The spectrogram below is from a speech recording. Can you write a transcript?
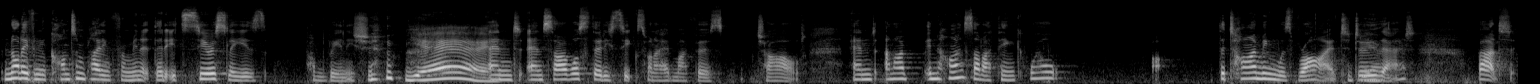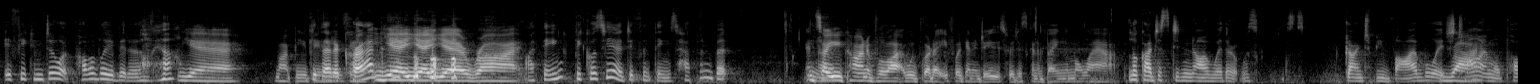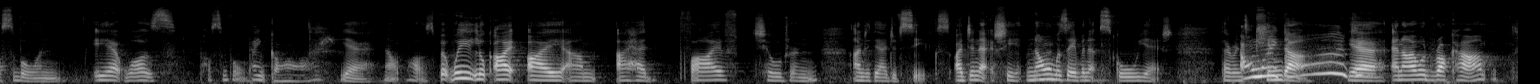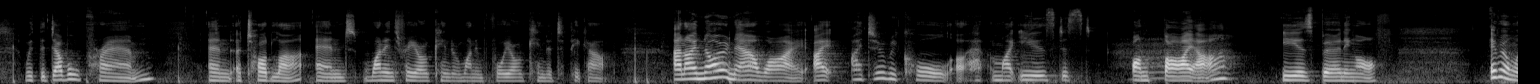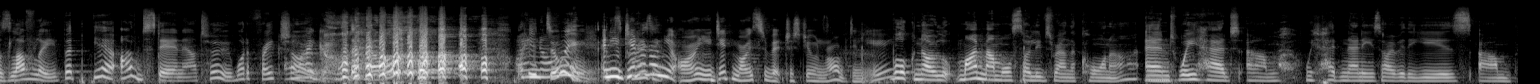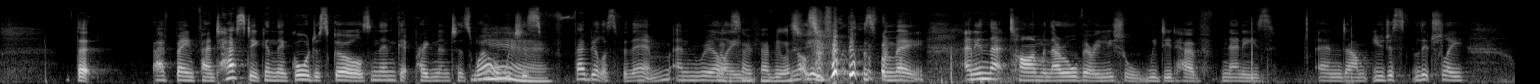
Not even contemplating for a minute that it seriously is probably an issue. Yeah. And and so I was 36 when I had my first child, and and I in hindsight I think well, uh, the timing was right to do Yeah. that, but if you can do it probably a bit earlier, yeah. Might be a Give bit that a crack. Yeah, yeah, yeah, right. I think because yeah, different things happen. But And so you kind of were like, we've got to, if we're going to do this, we're just going to bang them all out. look, I just didn't know whether it was going to be viable each Right. time or possible, and yeah, it was possible. Thank God. Yeah, no, it was. But we look. I I um I had five children under the age of six. I didn't actually. No one was even at school yet. They were into Oh my. God. Yeah, and I would rock up with the double pram and a toddler and one in three-year-old kinder and one in four-year-old kinder to pick up. And I know now why. I, I do recall uh, my ears just on fire, ears burning off. Everyone was lovely, but yeah, I would stare now too. What a freak show! Oh my god! What the hell? what are you doing? And you It's did it on your own. You did most of it just you and Rob, didn't you? Well, look, no, look. My mum also lives around the corner, and we had um, we've had nannies over the years um, that have been fantastic, and they're gorgeous girls, and then get pregnant as well, which is fabulous for them, and really so fabulous Not for so fabulous for me. And in that time when they were all very little, we did have nannies, and um, you just literally.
